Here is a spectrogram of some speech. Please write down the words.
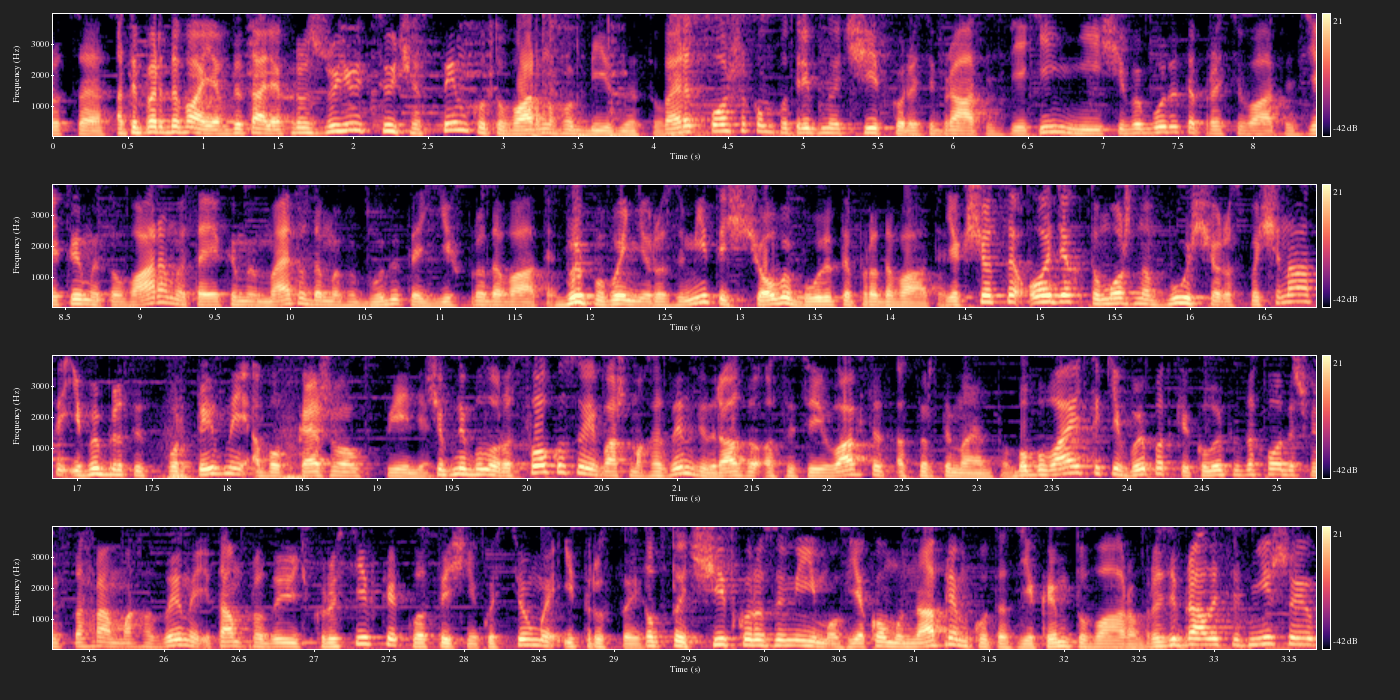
процесу. А тепер давай я в деталях розжую цю частинку товарного бізнесу. Перед пошуком потрібно чітко розібратись, в якій ніші ви будете працювати, з якими товарами та якими методами ви будете їх продавати. Ви повинні розуміти, що ви будете продавати. Якщо це одяг, то можна вуще розпочинати і вибрати спортивний або в кежуал стилі, щоб не було розфокусу, і ваш магазин відразу асоціювався з асортиментом. Бо бувають такі випадки, коли ти заходиш в інстаграм-магазини і там продають кросівки, класичні костюми і труси. Тобто чітко розуміємо, в якому напрямку та з яким товаром. Розібралися з нішею,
